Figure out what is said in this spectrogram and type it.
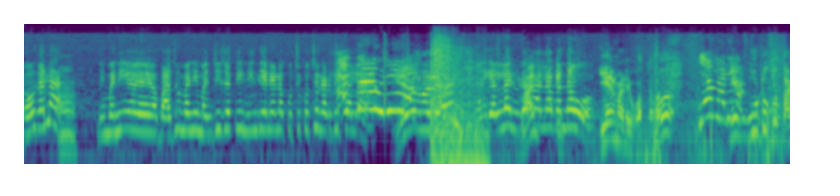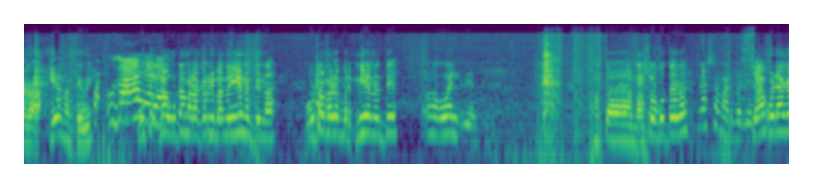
ಹೌದಲ್ಲ. ನಿಮ್ ಮನಿ ಬಾಜು ಮನಿ ಮಂಜಿ ಜೊತೆ ನಿಂದ ಕುಚ್ಚು ಕುಚ್ಚು ನಡೆದಿತ್ತಲ್ಲ? ಏನ್ ಮಾಡಿ ನನಗೆಲ್ಲ ವಿಡಿಯೋ ಎಲ್ಲ ಬಂದಾವು. ಏನ್ ಮಾಡಿ ಗೊತ್ತಲ್ಲ ಊಟ ಗೊತ್ತಾಗ ಏನಂತೇವಿ? ಊಟ ನಾ ಊಟ ಮಾಡಕ್ರ ನೀ ಬಂದ್ರೆ ಏನಂತೀನ ಊಟ ಮಾಡಂ ಬರ್ತೀನಿ ನೀ ಏನಂತಿ? ಓಲ್ರಿ ಅಂತ. ಮತ್ತ ನಾಷ್ಟ ಗೊತ್ತಾಗ? ನಾಷ್ಟ ಮಾಡ್ಬಾರ್ರಿ ಚಾ ಕುಡಿಯಾಗ?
